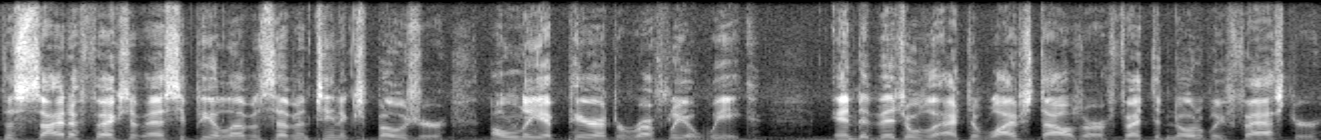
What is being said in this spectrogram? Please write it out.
The side effects of SCP-1117 exposure only appear after roughly a week. Individuals with active lifestyles are affected notably faster,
